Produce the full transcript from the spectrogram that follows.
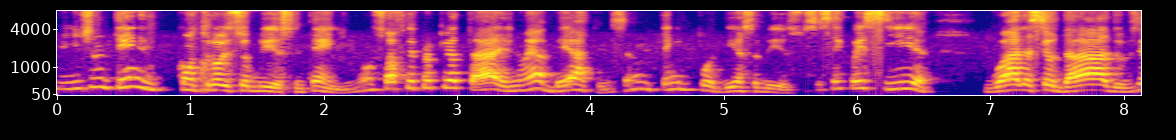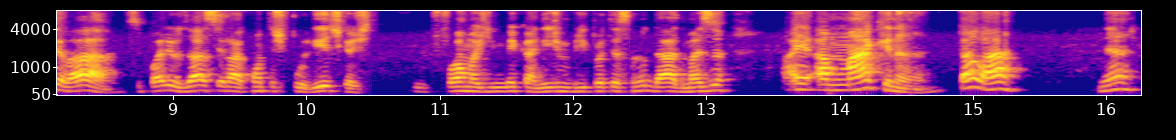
A gente não tem controle sobre isso, entende? É um software proprietário, ele não é aberto, você não tem poder sobre isso. Você sequencia, guarda seu dado, sei lá, você pode usar, sei lá, contas políticas, formas de mecanismo de proteção do dado, mas a, a, máquina está lá, né?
